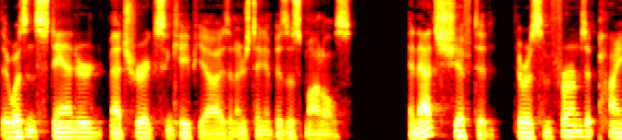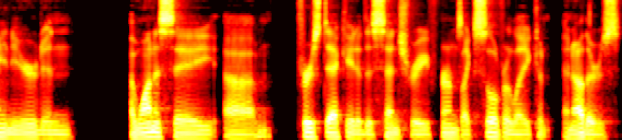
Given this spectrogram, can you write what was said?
there wasn't standard metrics and KPIs and understanding of business models. And that's shifted. There were some firms that pioneered in, I want to say, um, first decade of the century, firms like Silver Lake and, and others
